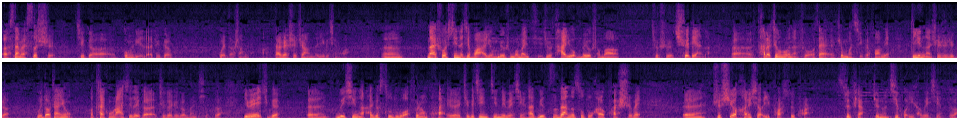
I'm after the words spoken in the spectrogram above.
呃三百四十这个公里的这个轨道上面啊。大概是这样的一个情况，嗯，那说新的计划有没有什么问题？就是它有没有什么就是缺点呢？呃，它的争论呢，主要在这么几个方面。第一呢，就是这个轨道占用和太空垃圾的一个这个这个问题，对吧？因为这个呃卫星啊，它这个速度啊非常快，呃这个近近地卫星，它比子弹的速度还要快十倍，嗯，只需要很小一块碎块碎片就能击毁一颗卫星，对吧？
